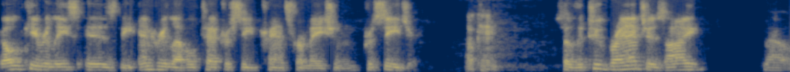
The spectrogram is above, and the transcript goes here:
Gold key release is the entry level tetraseed transformation procedure. Okay. So the two branches I uh,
